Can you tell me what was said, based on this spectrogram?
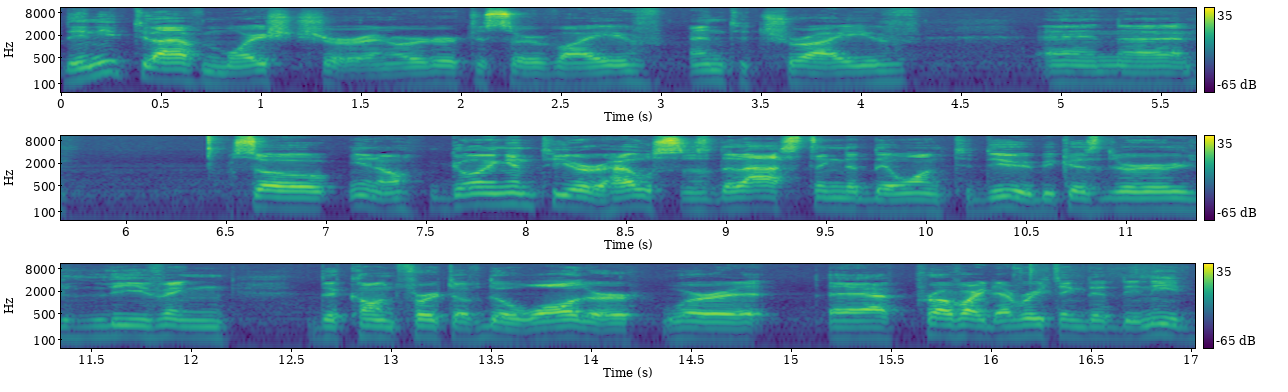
they need to have moisture in order to survive and to thrive. And uh, so you know going into your house is the last thing that they want to do because they're leaving the comfort of the water where it uh, provide everything that they need.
